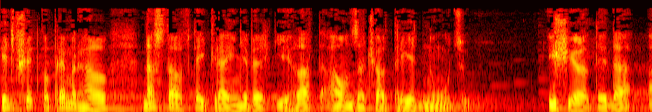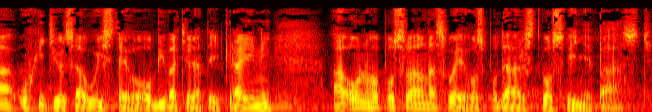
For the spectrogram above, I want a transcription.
Keď všetko premrhal, nastal v tej krajine veľký hlad a on začal trieť núdzu. Išiel teda a uchytil sa u istého obyvateľa tej krajiny a on ho poslal na svoje hospodárstvo svine pásť.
